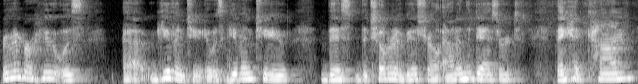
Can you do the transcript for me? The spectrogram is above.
remember who it was uh, given to. It was given to this the children of Israel out in the desert. They had come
